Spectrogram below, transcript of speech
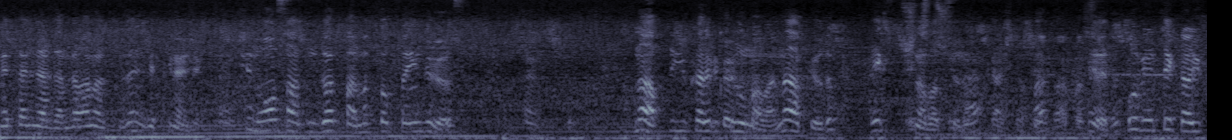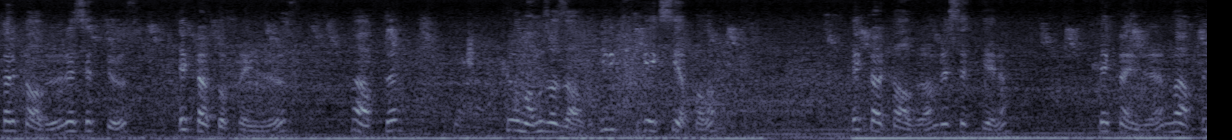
metallerden ve ana üniteden etkilenecek. Evet. Şimdi 10 santim 4 parmak topla indiriyoruz. Evet. Ne yaptı? Yukarı bir kırılma var. Ne yapıyorduk? X tuşuna X basıyorduk tuşuna kaç defa. Evet, bu beni tekrar yukarı kaldırıyor, resetliyoruz. Tekrar toprağa indiriyoruz. Ne yaptı? Kırılmamız azaldı. Bir iki tık eksi yapalım. Tekrar kaldıralım, resetleyelim. Tekrar indirelim. Ne yaptı?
